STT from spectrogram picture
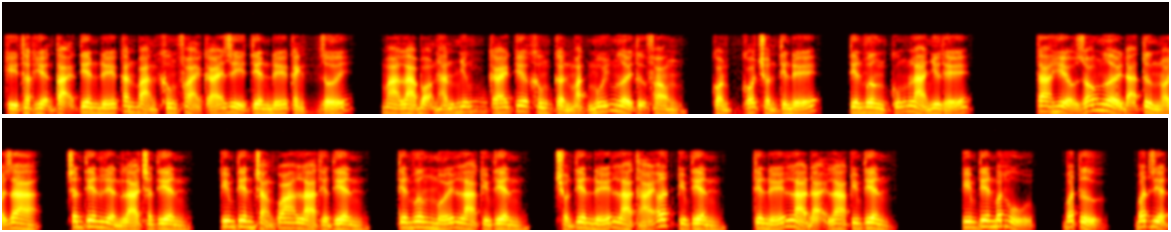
kỳ thật hiện tại tiên đế căn bản không phải cái gì tiên đế cảnh giới, mà là bọn hắn những cái kia không cần mặt mũi người tự phòng còn có chuẩn tiên đế, tiên vương cũng là như thế. Ta hiểu rõ người đã từng nói ra chân tiên liền là chân tiên, kim tiên chẳng qua là thiên tiên tiên vương mới là kim tiên, chuẩn tiên đế là thái ớt kim tiên tiên đế là đại la kim tiên. Kim tiên bất hủ, bất tử, bất diệt,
